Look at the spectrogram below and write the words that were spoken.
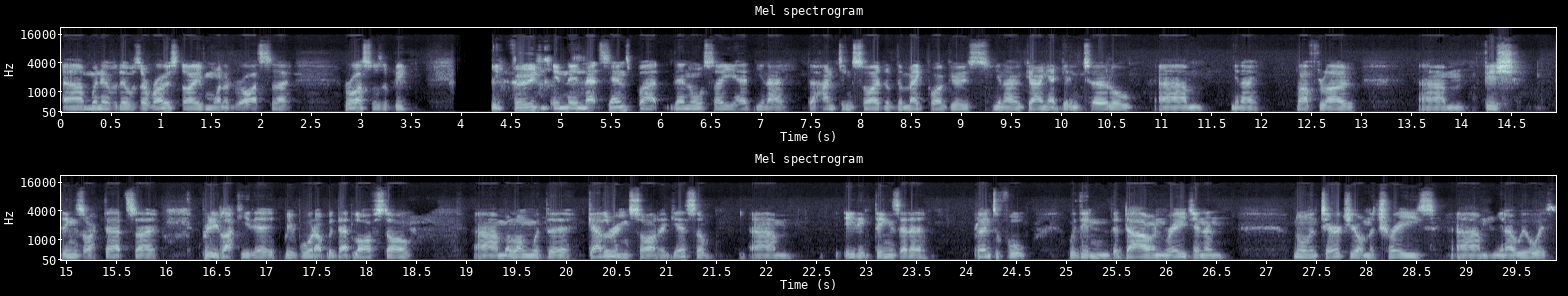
whenever there was a roast, I even wanted rice. So, rice was a big big food in in that sense. But then also you had you know the hunting side of the magpie goose. You know, going out getting turtle. Um, you know, buffalo, um, fish, things like that. So pretty lucky to be brought up with that lifestyle, um, along with the gathering side, I guess, of um, eating things that are plentiful within the Darwin region and Northern Territory on the trees. Um, you know, we always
